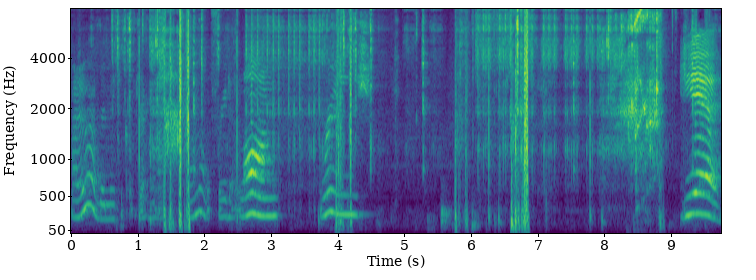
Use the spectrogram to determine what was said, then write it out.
I do have the mythical dragon. I'm not afraid of long range. Yeah,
